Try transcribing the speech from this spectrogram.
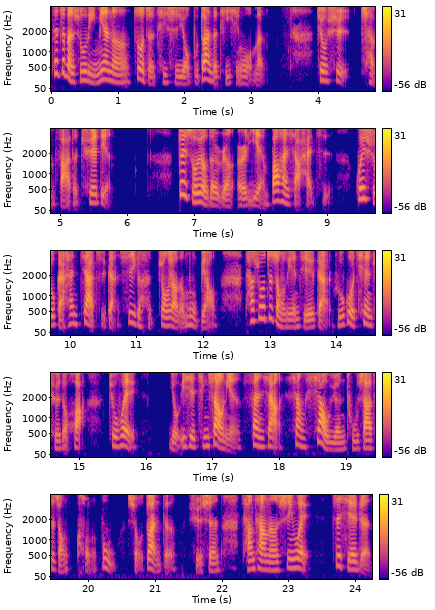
在这本书里面呢，作者其实有不断的提醒我们，就是惩罚的缺点。对所有的人而言，包含小孩子，归属感和价值感是一个很重要的目标。他说，这种连结感如果欠缺的话，就会。有一些青少年犯下像校园屠杀这种恐怖手段的学生，常常呢是因为这些人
